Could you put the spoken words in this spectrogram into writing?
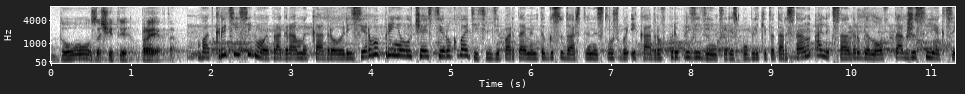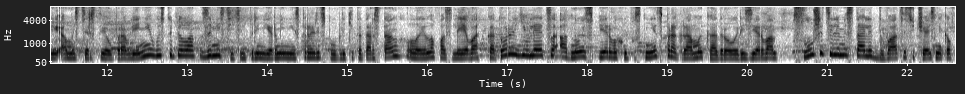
до защиты проекта. В открытии седьмой программы кадрового резерва принял участие руководитель Департамента государственной службы и кадров при президенте Республики Татарстан Александр Белов. Также с лекцией о мастерстве управления выступила заместитель премьер-министра Республики Татарстан Лейла Фазлеева, которая является одной из первых выпускниц программы кадрового резерва. Слушателями стали 20 участников.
